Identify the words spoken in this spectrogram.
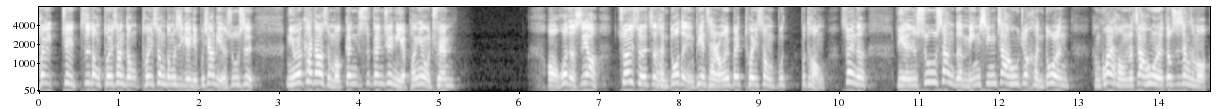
推去自动推算东推送东西给你，不像脸书是你会看到什么根是根据你的朋友圈哦，或者是要追随着很多的影片才容易被推送不不同，所以呢，脸书上的明星账户就很多人很快红的账户呢，都是像什么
